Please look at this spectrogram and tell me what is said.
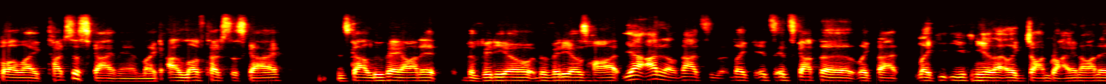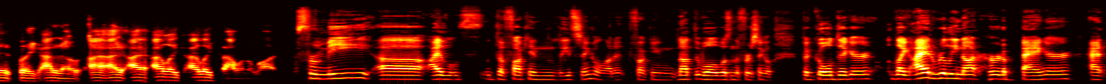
but like Touch the Sky, man, like I love Touch the Sky. It's got Lupe on it. The video, the video's hot. Yeah, I don't know. That's like it's it's got the like that like you can hear that like John Brion on it. Like I don't know. I I I like I like that one a lot. For me, uh, I the fucking lead single on it. Fucking not the well, it wasn't the first single, but Gold Digger. Like I had really not heard a banger at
